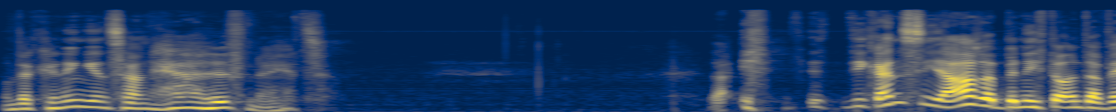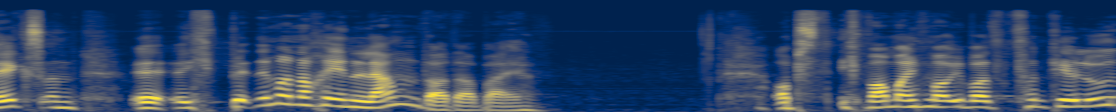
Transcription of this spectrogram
und wir können hingehen und sagen, Herr, hilf mir jetzt. Ich, die ganzen Jahre bin ich da unterwegs und äh, ich bin immer noch ein Lernender dabei. Ob's, ich war manchmal über, von Theolo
